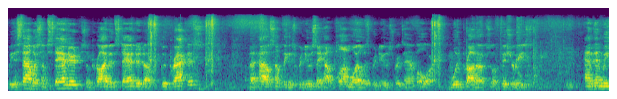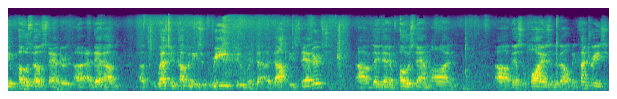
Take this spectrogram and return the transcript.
we establish some standard, some private standard of good practice about how something is produced, say how palm oil is produced, for example, or wood products or fisheries. And then we impose those standards, uh, and then um, uh, Western companies agree to ad adopt these standards. Um, they then impose them on uh, their suppliers in developing countries.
